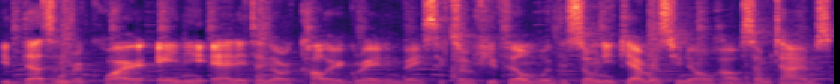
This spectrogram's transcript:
it doesn't require any editing or color grading basics. So if you film with the Sony cameras, you know how sometimes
